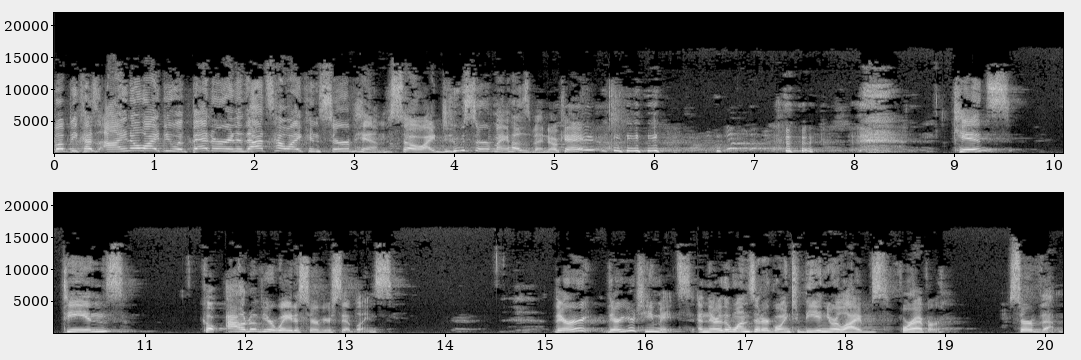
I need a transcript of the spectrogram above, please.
but because I know I do it better and that's how I can serve him. So I do serve my husband, okay? Kids, teens, go out of your way to serve your siblings. They're, they're your teammates and they're the ones that are going to be in your lives forever. Serve them.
